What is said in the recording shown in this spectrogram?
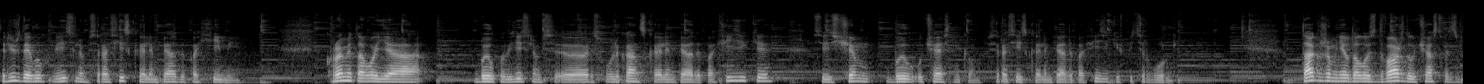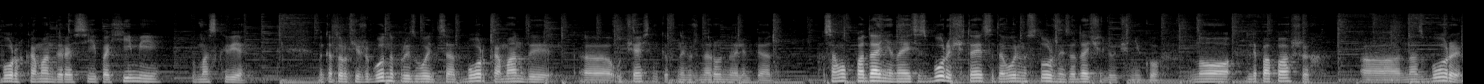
Трижды я был победителем Всероссийской Олимпиады по химии. Кроме того, я был победителем э, Республиканской Олимпиады по физике, в связи с чем был участником Всероссийской Олимпиады по физике в Петербурге. Также мне удалось дважды участвовать в сборах команды России по химии в Москве, на которых ежегодно производится отбор команды э, участников на Международную Олимпиаду. Само попадание на эти сборы считается довольно сложной задачей для учеников, но для попавших э, на сборы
